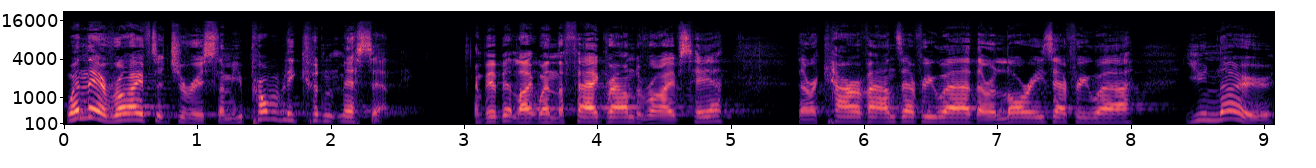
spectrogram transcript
when they arrived at Jerusalem, you probably couldn't miss it. It'd be a bit like when the fairground arrives here. There are caravans everywhere, there are lorries everywhere. You know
